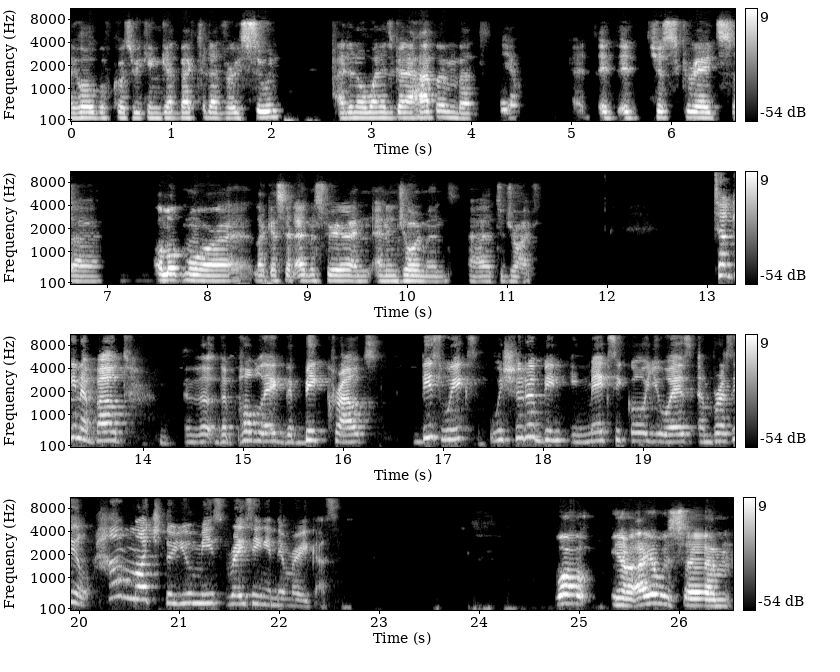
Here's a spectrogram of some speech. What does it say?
I hope, of course, we can get back to that very soon. I don't know when it's gonna happen, but yeah, it it, it just creates. Uh, a lot more, uh, like I said, atmosphere and, and enjoyment uh, to drive. Talking about the, the public, the big crowds, these weeks we should have been in Mexico, US, and Brazil. How much do you miss racing in the Americas? Well, you know, I always um,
